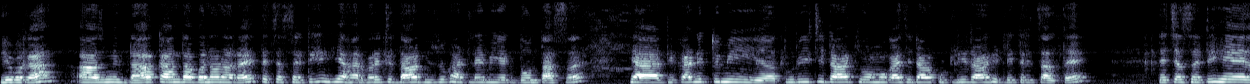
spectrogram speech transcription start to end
हे बघा आज मी डाळ कांदा बनवणार आहे. त्याच्यासाठी हे हरभऱ्याची डाळ भिजू घातले मी एक दोन तास. ह्या ठिकाणी तुम्ही तुरीची डाळ किंवा मुगाची डाळ कुठली डाळ घेतली तरी चालतंय. त्याच्यासाठी हे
